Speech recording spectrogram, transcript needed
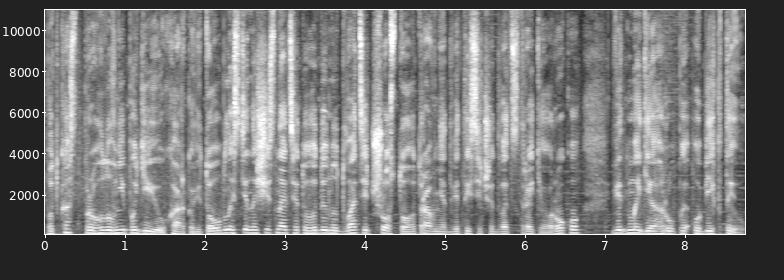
Подкаст про головні події у Харкові та області на 16 годину 26 травня 2023 року від медіагрупи Об'єктив.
